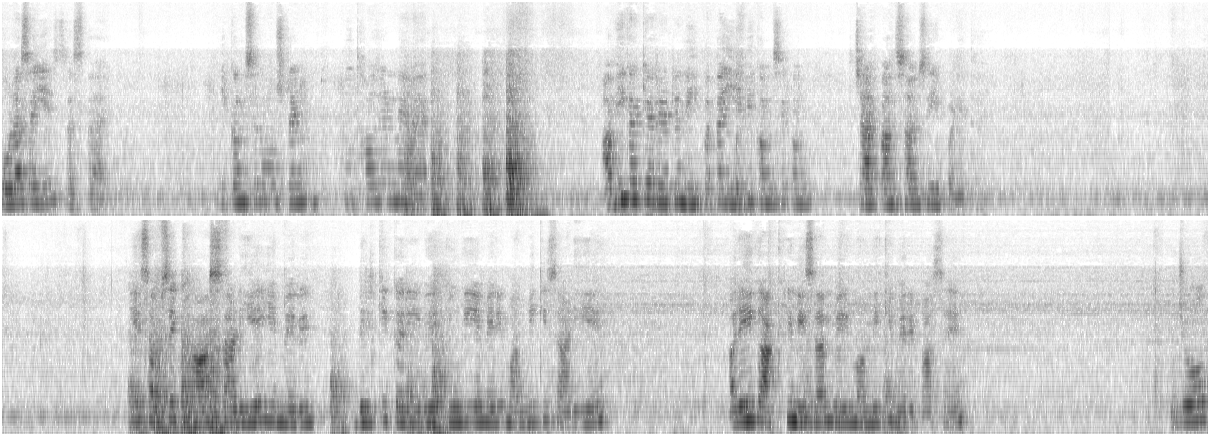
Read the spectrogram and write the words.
थोड़ा सा ये सस्ता है। ये कम से कम उस टाइम टू थाउज़ेंड में आया था। अभी का क्या रेट है नहीं पता, ये भी कम से कम चार पाँच साल से ये पड़े थे। ये सबसे ख़ास साड़ी है, ये मेरे दिल के करीब है, क्योंकि ये मेरी मम्मी की साड़ी है। और एक आखिरी निशान मेरी मम्मी की मेरे पास है, जो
